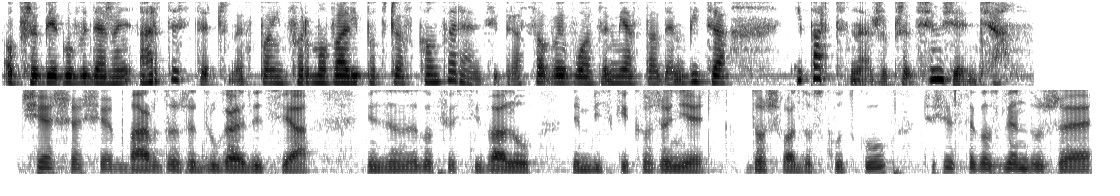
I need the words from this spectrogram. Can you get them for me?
O przebiegu wydarzeń artystycznych poinformowali podczas konferencji prasowej władze miasta Dębica i partnerzy przedsięwzięcia. Cieszę się bardzo, że druga edycja Międzynarodowego Festiwalu Dębickie Korzenie doszła do skutku. Się z tego względu, że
